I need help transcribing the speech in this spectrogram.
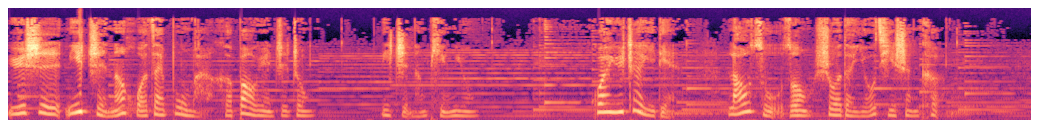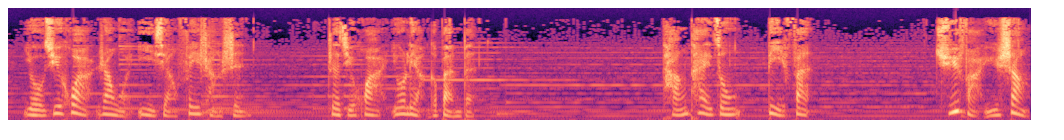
于是你只能活在不满和抱怨之中。你只能平庸。关于这一点，老祖宗说的尤其深刻。有句话让我印象非常深，这句话有两个版本。唐太宗帝范：“取法于上，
